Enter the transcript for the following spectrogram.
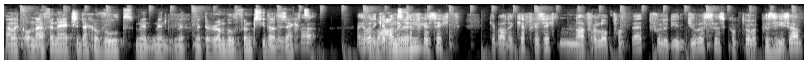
elk oneffenheidje dat je voelt met, met, met, met de rumble-functie, dat is echt... Maar, ja, ik heb aan de kef gezegd, ik heb aan de kef gezegd, na verloop van tijd voelen die een DualSense controller precies Mhm. aan,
